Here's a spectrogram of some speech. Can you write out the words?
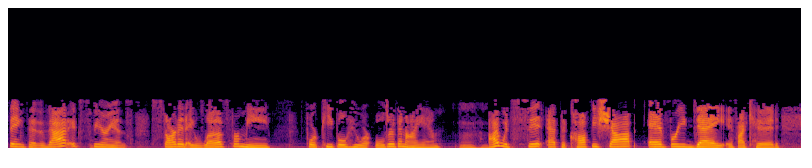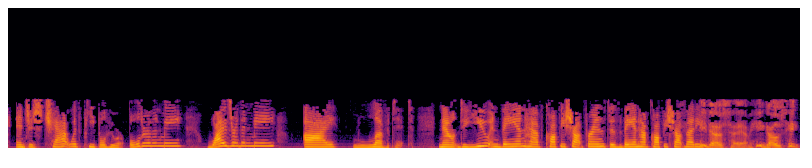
think that that experience started a love for me for people who are older than I am. Mm-hmm. I would sit at the coffee shop every day if I could and just chat with people who are older than me, wiser than me. I loved it. Now, do you and Van have coffee shop friends? Does Van have coffee shop buddies? He does have. He goes. He.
